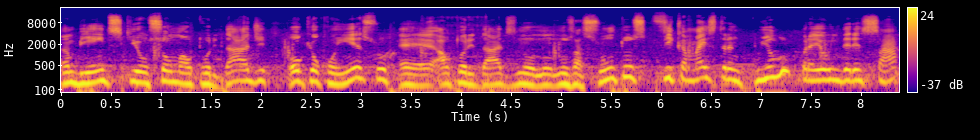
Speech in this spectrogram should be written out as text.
ambientes que eu sou uma autoridade ou que eu conheço é, autoridades no, no, nos assuntos, fica mais tranquilo para eu endereçar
